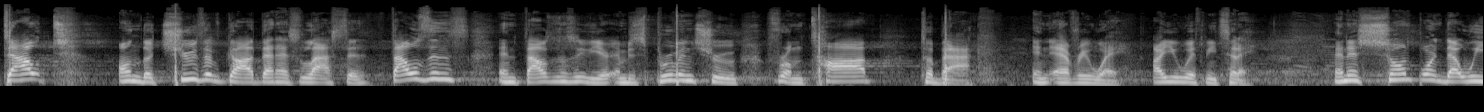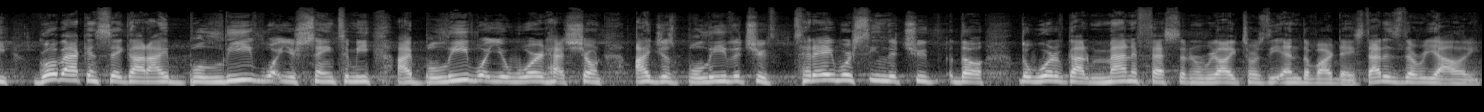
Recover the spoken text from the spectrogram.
doubt on the truth of God that has lasted thousands and thousands of years and is proven true from top to back in every way. Are you with me today? And it's so important that we go back and say, God, I believe what you're saying to me. I believe what your word has shown. I just believe the truth. Today we're seeing the truth, the, the word of God manifested in reality towards the end of our days. That is the reality.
